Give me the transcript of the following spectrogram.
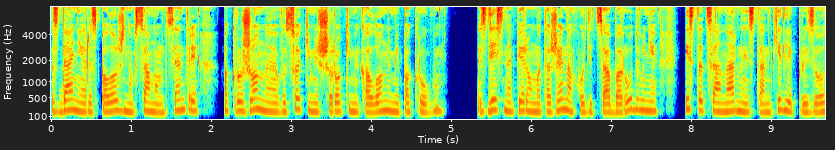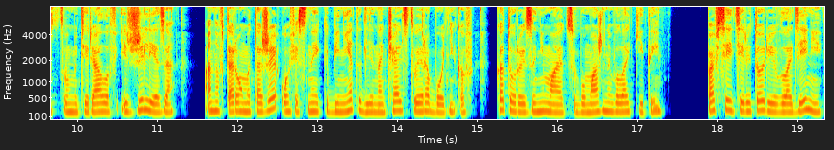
Здание расположено в самом центре, окруженное высокими широкими колоннами по кругу. Здесь на первом этаже находится оборудование и стационарные станки для производства материалов из железа — а на втором этаже офисные кабинеты для начальства и работников, которые занимаются бумажной волокитой. По всей территории владений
